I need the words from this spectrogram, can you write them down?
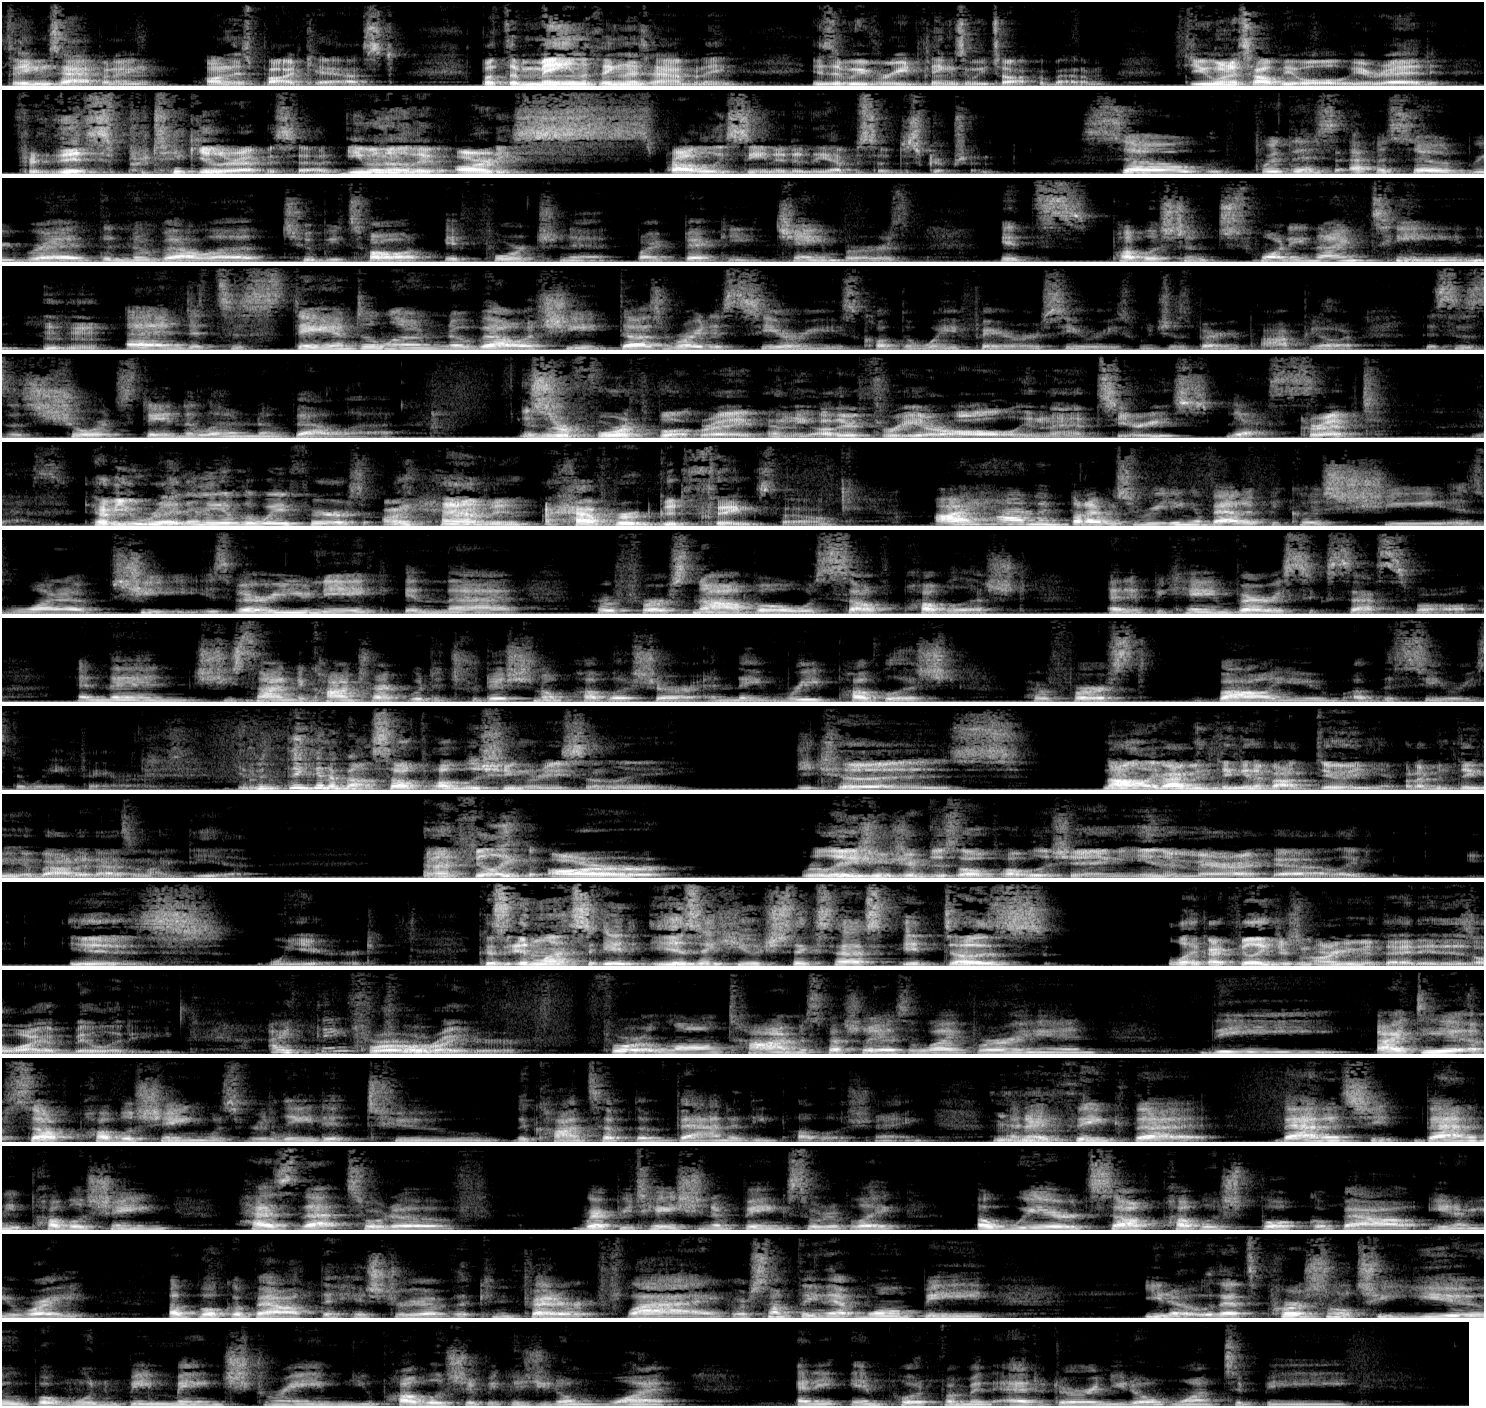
things happening on this podcast, but the main thing that's happening is that we read things and we talk about them. Do you want to tell people what we read for this particular episode, even though they've already s- probably seen it in the episode description? So for this episode, we read the novella "To Be Taught If Fortunate" by Becky Chambers. It's published in 2019, Mhm. and it's a standalone novella. She does write a series called the Wayfarer series, which is very popular. This is a short standalone novella. This is her fourth book, right? And the other three are all in that series, Yes. correct? Yes. Have you read any of the Wayfarers? I haven't. I have heard good things though. I haven't, but I was reading about it because she is one of she is very unique in that her first novel was self-published and it became very successful. And then she signed a contract with a traditional publisher and they republished her first volume of the series The Wayfarers. I've been thinking about self publishing recently because not like I've been thinking about doing it, but I've been thinking about it as an idea. And I feel like our relationship to self publishing in America like is weird. Cuz unless it is a huge success, it does like I feel like there's an argument that it is a liability I think for a writer. for a long time, especially as a librarian, the idea of self publishing was related to the concept of vanity publishing. And I Mhm. think that vanity, vanity publishing has that sort of reputation of being sort of like a weird self published book about, you know, you write a book about the history of the Confederate flag or something that won't be you know that's personal to you but wouldn't be mainstream you publish it because you don't want any input from an editor and you don't want to be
